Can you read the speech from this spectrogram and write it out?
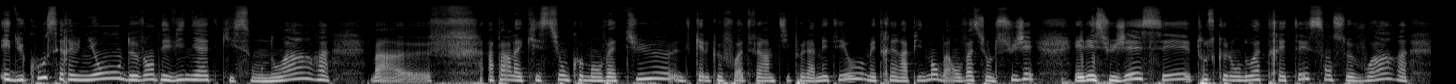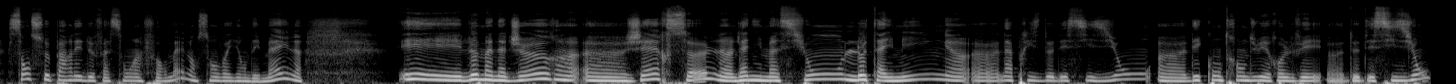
Et du coup, ces réunions devant des vignettes qui sont noires, bah, euh, à part la question comment vas-tu, quelquefois de faire un petit peu la météo, mais très rapidement, bah, on va sur le sujet. Et les sujets, c'est tout ce que l'on doit traiter sans se voir, sans se parler de façon informelle, en s'envoyant des mails. Et le manager euh, gère seul l'animation, le timing, euh, la prise de décision, les comptes rendus et relevés de décision.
